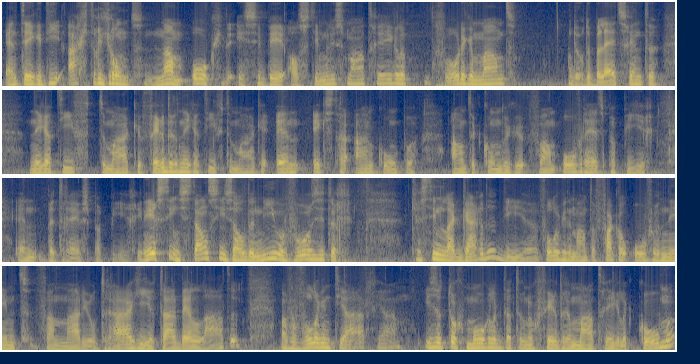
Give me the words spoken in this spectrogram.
En tegen die achtergrond nam ook de ECB als stimulusmaatregelen vorige maand door de beleidsrente negatief te maken, verder negatief te maken en extra aankopen aan te kondigen van overheidspapier en bedrijfspapier. In eerste instantie zal de nieuwe voorzitter Christine Lagarde, die uh, volgende maand de fakkel overneemt van Mario Draghi, het daarbij laten. Maar voor volgend jaar ja, is het toch mogelijk dat er nog verdere maatregelen komen.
